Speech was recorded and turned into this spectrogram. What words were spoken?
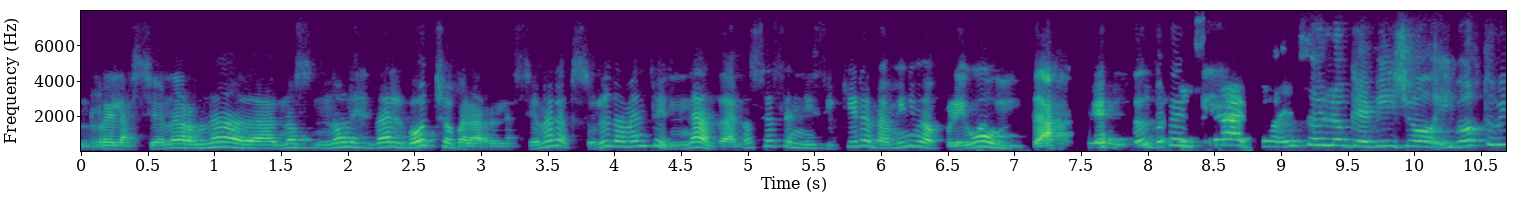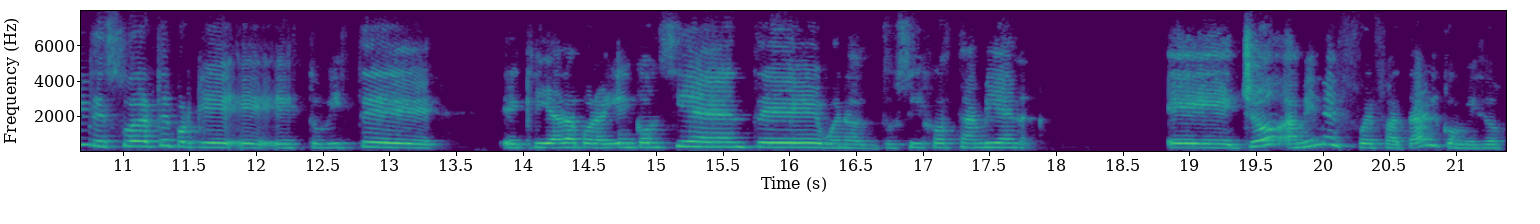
relacionar nada, no, les da el bocho para relacionar absolutamente nada, no se hacen ni siquiera una mínima pregunta. Exacto, eso es lo que vi yo. Y vos tuviste suerte porque eh, estuviste eh, criada por alguien consciente, bueno, tus hijos también. Eh, yo, a mí me fue fatal con mis, dos,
